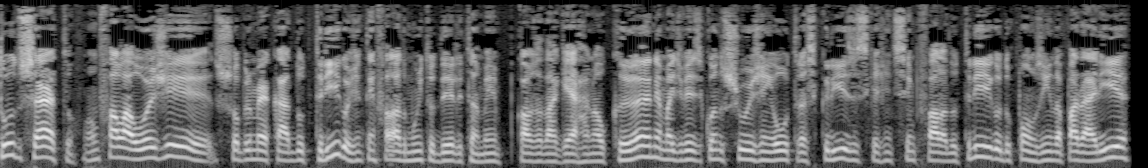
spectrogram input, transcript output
Tudo certo. Vamos falar hoje sobre o mercado do trigo. A gente tem falado muito dele também por causa da guerra na Ucrânia, mas de vez em quando surgem outras crises que a gente sempre fala do trigo, do pãozinho da padaria.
